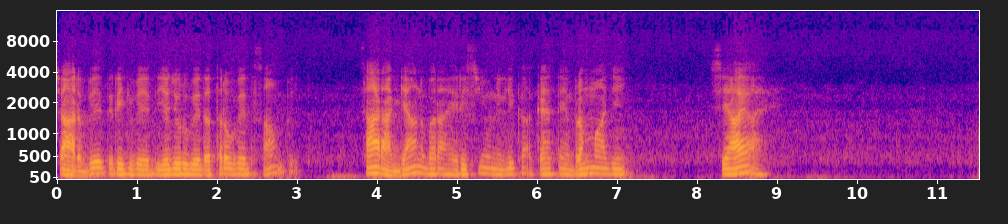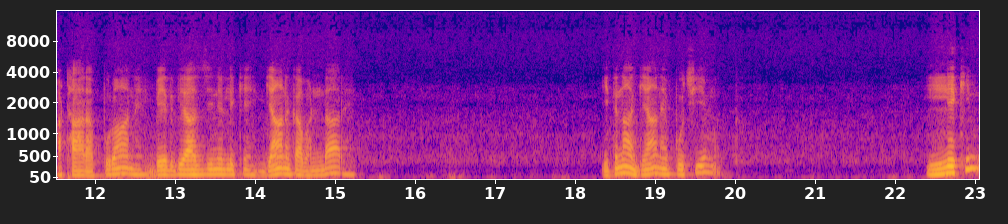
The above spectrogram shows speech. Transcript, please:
चार वेद, ऋग्वेद, यजुर्वेद, अथर्ववेद, सामवेद। सारा ज्ञान भरा है। ऋषियों ने लिखा, कहते हैं, ब्रह्मा जी, से आया है। अठारह पुराण है, वेद व्यास जी ने लिखे हैं, ज्ञान का भंडार है। इतना ज्ञान है, पूछिए मत। लेकिन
